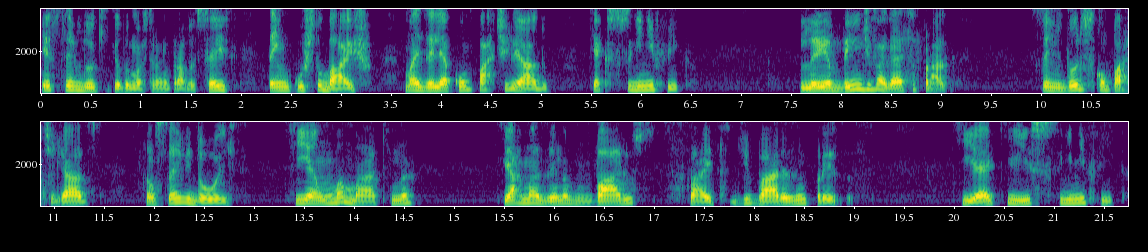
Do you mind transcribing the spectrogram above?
Esse servidor aqui que eu estou mostrando para vocês, tem um custo baixo, mas ele é compartilhado. O que é que isso significa? Leia bem devagar essa frase. Servidores compartilhados são servidores que é uma máquina que armazena vários sites de várias empresas. Que é que isso significa?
